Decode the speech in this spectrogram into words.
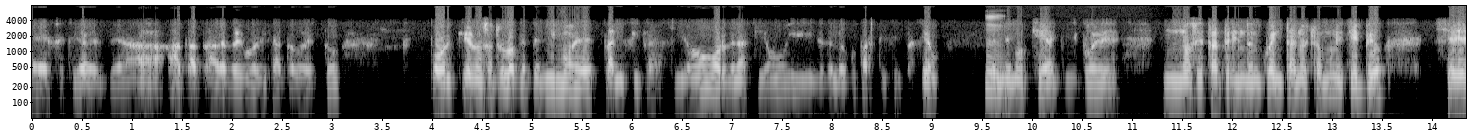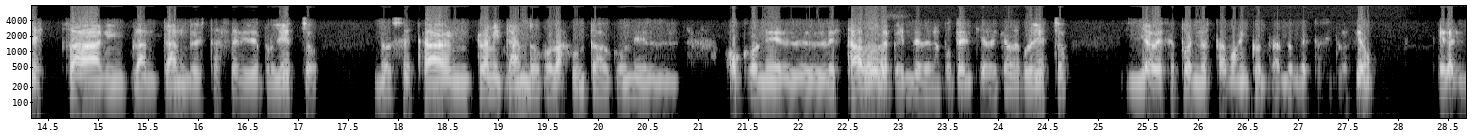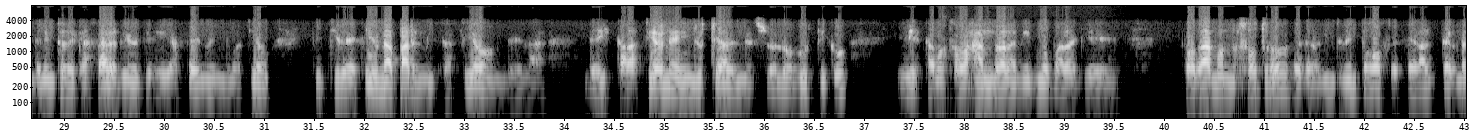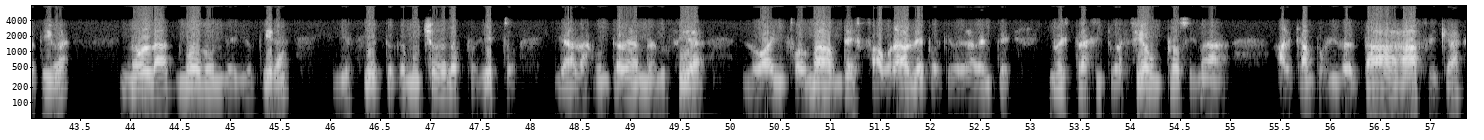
efectivamente a, tratar de regularizar todo esto porque nosotros lo que pedimos es planificación, ordenación y desde luego participación. Mm. Entendemos que aquí pues no se está teniendo en cuenta en nuestro municipio se están implantando esta serie de proyectos, ¿no? Se están tramitando con la Junta o con el o con el Estado, depende de la potencia de cada proyecto, y a veces pues no estamos encontrando en esta situación. El Ayuntamiento de Casares tiene que hacer una innovación, que quiere decir una paralización de, la, de instalaciones industriales en el suelo rústico, y estamos trabajando ahora mismo para que podamos nosotros, desde el Ayuntamiento, ofrecer alternativas no, la, no donde yo quiera, y es cierto que muchos de los proyectos ya la Junta de Andalucía lo ha informado desfavorable, porque verdaderamente nuestra situación próxima al campo de libertad, a África,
